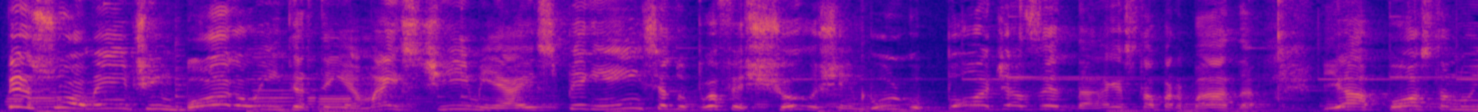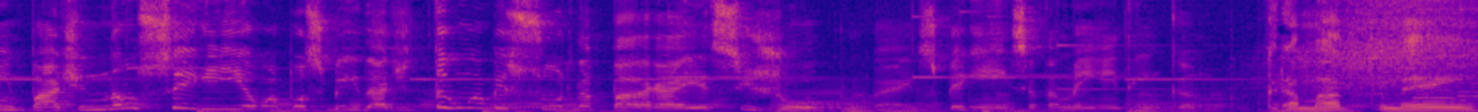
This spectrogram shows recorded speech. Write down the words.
Pessoalmente, embora o Inter tenha mais time, a experiência do professor Luxemburgo pode azedar esta barbada, e a aposta no empate não seria uma possibilidade tão absurda para esse jogo. A experiência também entra em campo. Gramado também.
